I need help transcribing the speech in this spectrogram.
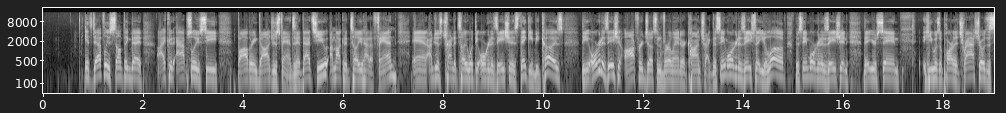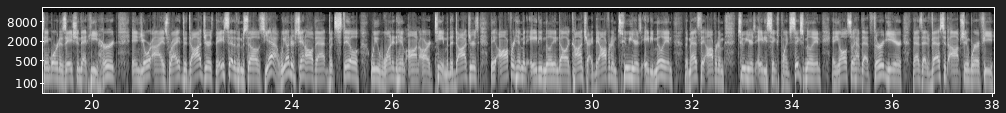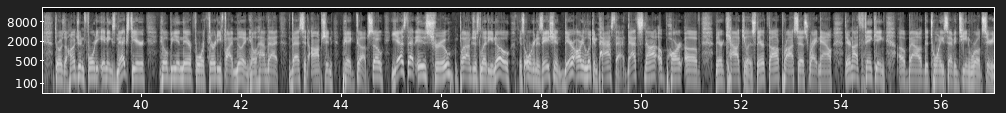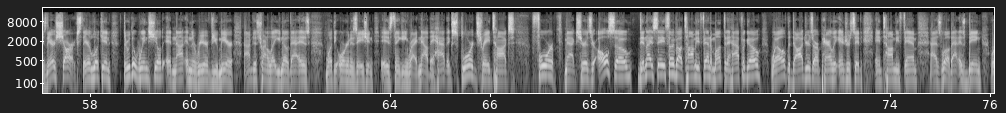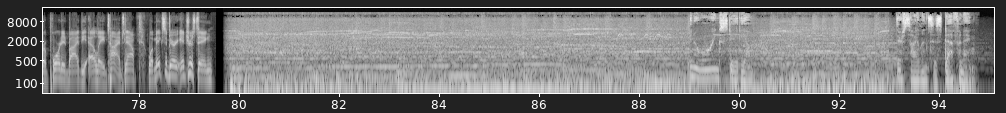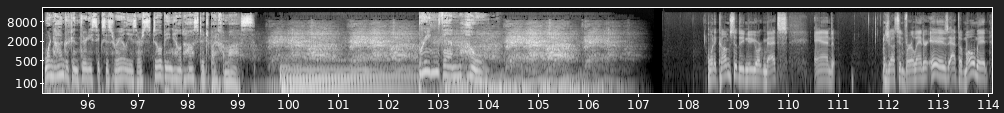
it's definitely something that I could absolutely see bothering Dodgers fans. And if that's you, I'm not going to tell you how to fan. And I'm just trying to tell you what the organization is thinking because the organization offered Justin Verlander a contract. The same organization that you love, the same organization that you're saying he was a part of the trash shows, the same organization that he hurt in your eyes, right? The Dodgers, they said to themselves, yeah, we understand all that, but still, we wanted him on our team. And the Dodgers, they offered him an $80 million contract. They offered him two two years, 80 million. The Mets they offered him two years, 86.6 million, and you also have that third year that has that vested option where if he throws 140 innings next year, he'll be in there for 35 million. He'll have that vested option picked up. So yes, that is true, but I'm just letting you know this organization they're already looking past that. That's not a part of their calculus, their thought process right now. They're not thinking about the 2017 World Series. They're sharks. They're looking through the windshield and not in the rear view mirror. I'm just trying to let you know that is what the organization is thinking right now. They have explored trade talks for Max Scherzer. Also, didn't I say something about Tommy Pham a month and a half ago? Well, the Dodgers are apparently interested in Tommy Pham as well. That is being reported by the LA Times. Now, what makes it very interesting stadium, their silence is deafening. 136 Israelis are still being held hostage by Hamas. Bring them home. when it comes to the New York Mets and Justin Verlander is at the moment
